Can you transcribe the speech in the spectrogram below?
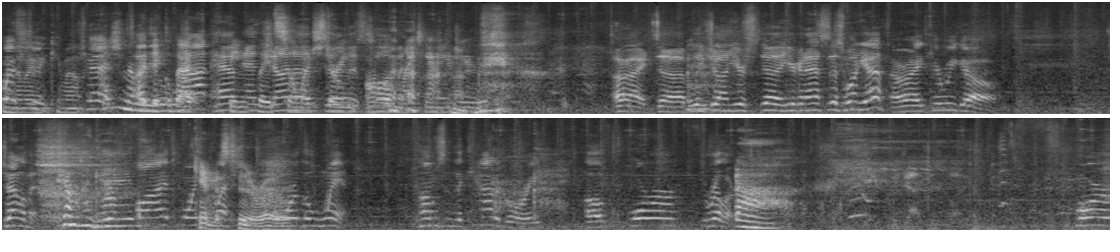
question. movie came out. I just remember I did not Nickelback being played so much during all of my teenage years. All right, uh, I believe John, you're uh, you're gonna ask this one, yeah? All right, here we go. Gentlemen, Come on, your guys. five point Can't miss two in a row. for the win comes in the category of horror thriller. Ah. For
